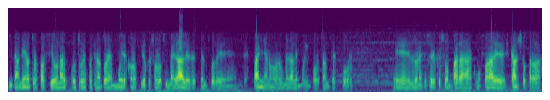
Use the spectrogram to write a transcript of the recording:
y también otro espacio, na- otros espacios naturales muy desconocidos, que son los humedales del centro de, de España, ¿no? humedales muy importantes por eh, lo necesarios que son para como zona de descanso para las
